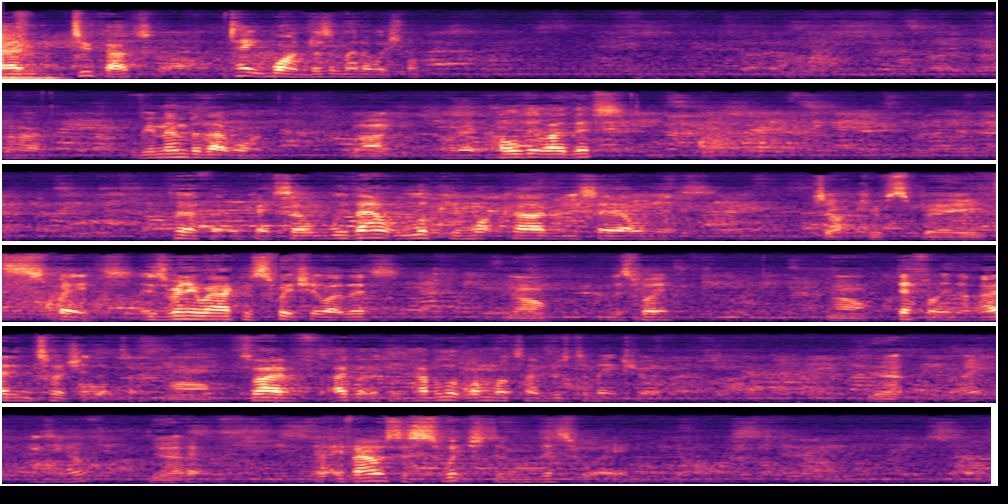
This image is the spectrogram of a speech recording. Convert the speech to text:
Um, two cards. Take one, doesn't matter which one. Alright. Remember that one. Right. Okay, hold it like this. Perfect. Okay, so without looking, what card would you say that one is? Jack of spades. Spades. Is there any way I could switch it like this? No. This way? No. Definitely not. I didn't touch it that time. No. So I've, I've got the clue. Have a look one more time just to make sure. Yeah. Right? Easy enough? Yeah. Okay. Now, if I was to switch them this way,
